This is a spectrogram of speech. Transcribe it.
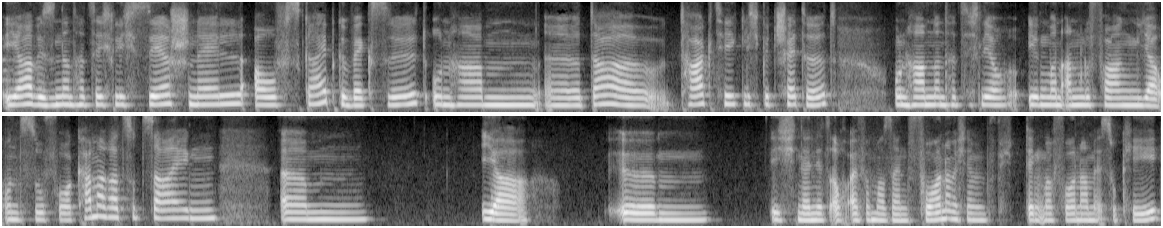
Ja, wir sind dann tatsächlich sehr schnell auf Skype gewechselt und haben äh, da tagtäglich gechattet und haben dann tatsächlich auch irgendwann angefangen, ja, uns so vor Kamera zu zeigen. Ähm, ja, ähm, ich nenne jetzt auch einfach mal seinen Vornamen. Ich, ich denke mal, Vorname ist okay.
